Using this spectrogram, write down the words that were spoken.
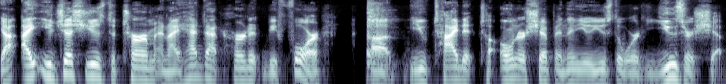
Yeah, I you just used a term, and I had not heard it before. Uh, you tied it to ownership, and then you used the word usership.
